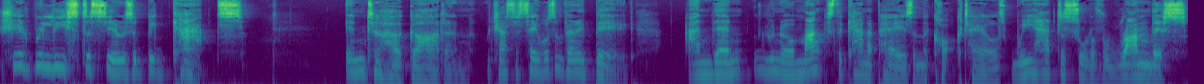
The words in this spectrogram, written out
she had released a series of big cats into her garden, which, as I say, wasn't very big. And then, you know, amongst the canapes and the cocktails, we had to sort of run this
